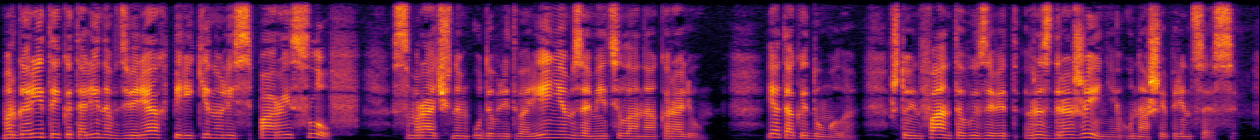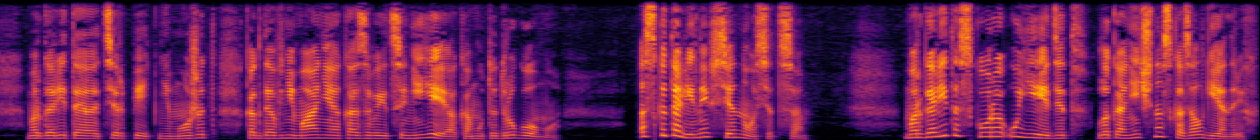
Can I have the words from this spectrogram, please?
Маргарита и Каталина в дверях перекинулись парой слов. С мрачным удовлетворением заметила она королю. Я так и думала, что инфанта вызовет раздражение у нашей принцессы. Маргарита терпеть не может, когда внимание оказывается не ей, а кому-то другому. А с Каталиной все носятся. «Маргарита скоро уедет», — лаконично сказал Генрих.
